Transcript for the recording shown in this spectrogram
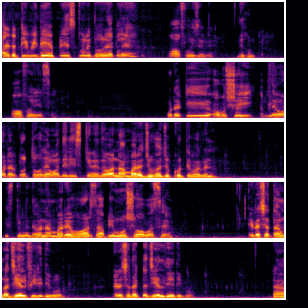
আর এটা টিভি দিয়ে প্রেস করে ধরে রাখলে অফ হয়ে যাবে। দেখুন অফ হয়ে গেছে। প্রোডাক্টটি অবশ্যই আপনি অর্ডার করতে হলে আমাদের স্ক্রিনে দেওয়া নাম্বারে যোগাযোগ করতে পারবেন। স্ক্রিনে দেওয়া নাম্বারে হোয়াটসঅ্যাপ ইমো সব আছে। এটার সাথে আমরা জেল ফ্রি দিব। এটার সাথে একটা জেল দিয়ে দিব। এটা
